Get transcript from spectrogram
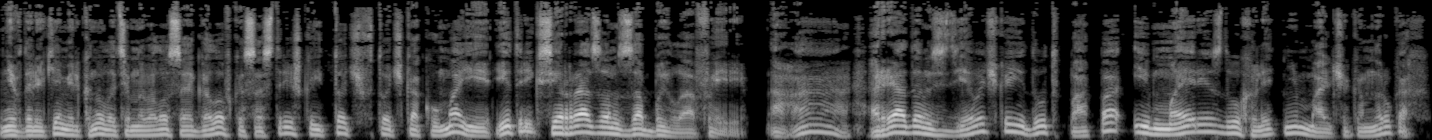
Невдалеке мелькнула темноволосая головка со стрижкой точь-в-точь, точь, как у Майи, и Трикси разом забыла о Фейри. Ага, рядом с девочкой идут папа и Мэри с двухлетним мальчиком на руках.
